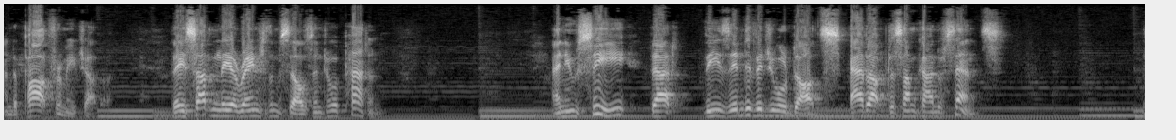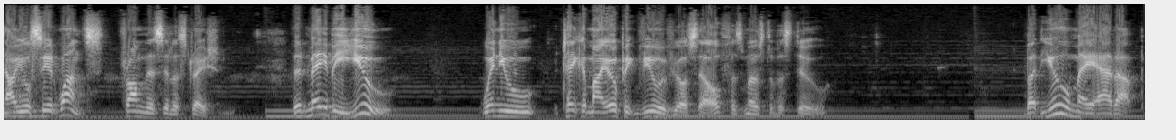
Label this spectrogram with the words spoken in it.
and apart from each other, they suddenly arrange themselves into a pattern. And you see that these individual dots add up to some kind of sense. Now you'll see at once from this illustration that maybe you, when you take a myopic view of yourself, as most of us do, but you may add up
